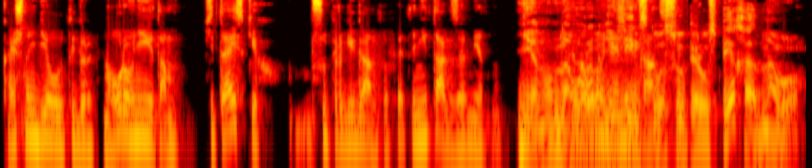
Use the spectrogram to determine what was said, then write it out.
Конечно, они делают игры. На уровне там китайских супергигантов это не так заметно. Не, ну на на уровне уровне финского суперуспеха одного.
